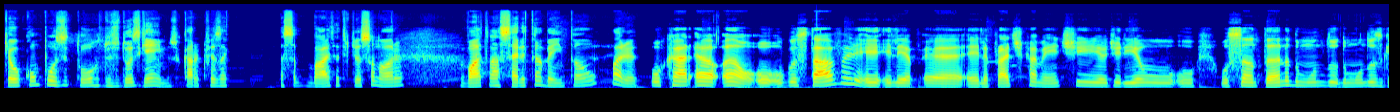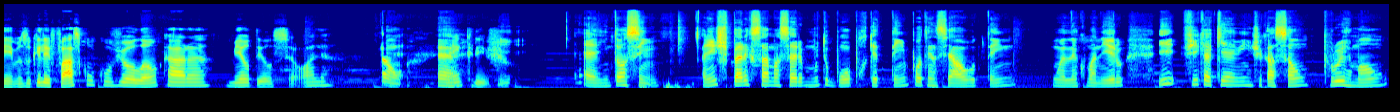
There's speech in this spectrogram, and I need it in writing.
que é o compositor dos dois games, o cara que fez a, essa baita trilha sonora vai estar na série também. Então, olha. O cara. É, não, o, o, Gustavo, ele, ele, é, é, ele é praticamente, eu diria, o, o, o, Santana do mundo, do mundo dos games. O que ele faz com, com o violão, cara, meu Deus do céu, olha. Não, é, é incrível. E, é, então assim, a gente espera que saia uma série muito boa, porque tem potencial, tem um elenco maneiro. E fica aqui a minha indicação pro irmão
